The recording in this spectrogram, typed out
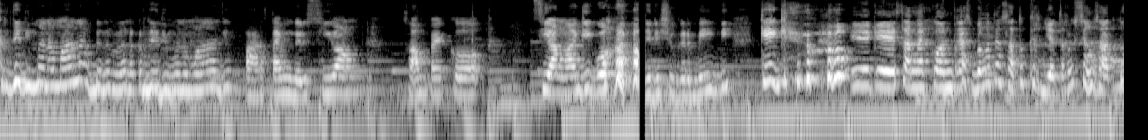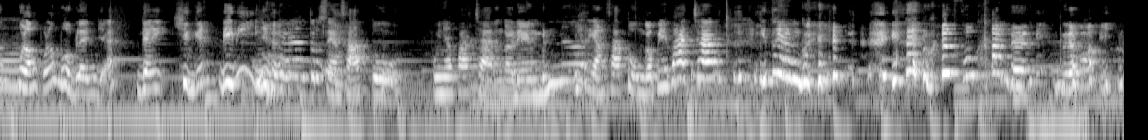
Kerja di mana-mana bener-bener kerja di mana-mana dia part time dari siang sampai ke siang lagi gue jadi sugar baby kayak gitu. Iya kayak sangat kontras banget yang satu kerja terus yang satu pulang-pulang bawa belanjaan dari sugar daddy-nya. Iya, terus yang satu punya pacar nggak ada yang bener yang satu nggak punya pacar. Itu yang gue itu yang gue suka dari drama ini.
